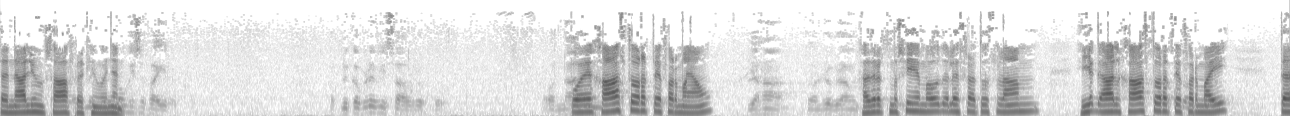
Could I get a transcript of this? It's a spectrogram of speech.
त नालियूं साफ़ रखियूं वञनि हज़रत मुलाम हीअ ॻाल्हि ख़ासि तौर ते फरमाई त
